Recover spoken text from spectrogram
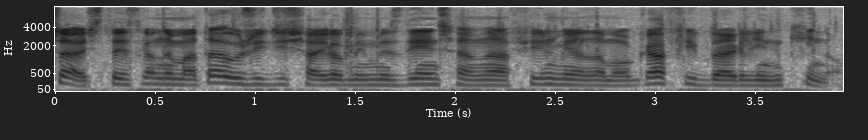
Cześć, z tej strony Mateusz i dzisiaj robimy zdjęcia na filmie Lomografii Berlin Kino.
